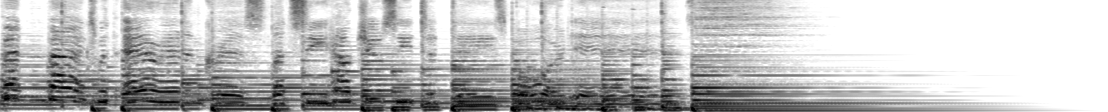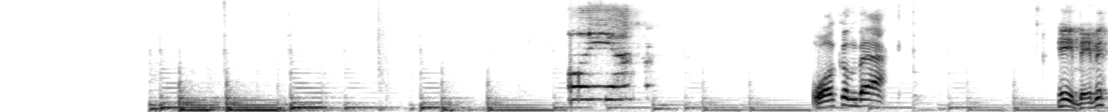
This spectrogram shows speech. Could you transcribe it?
Betting Bags with Aaron and Chris. Let's see how juicy today's board is. Oh yeah. Welcome back. Hey, baby.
